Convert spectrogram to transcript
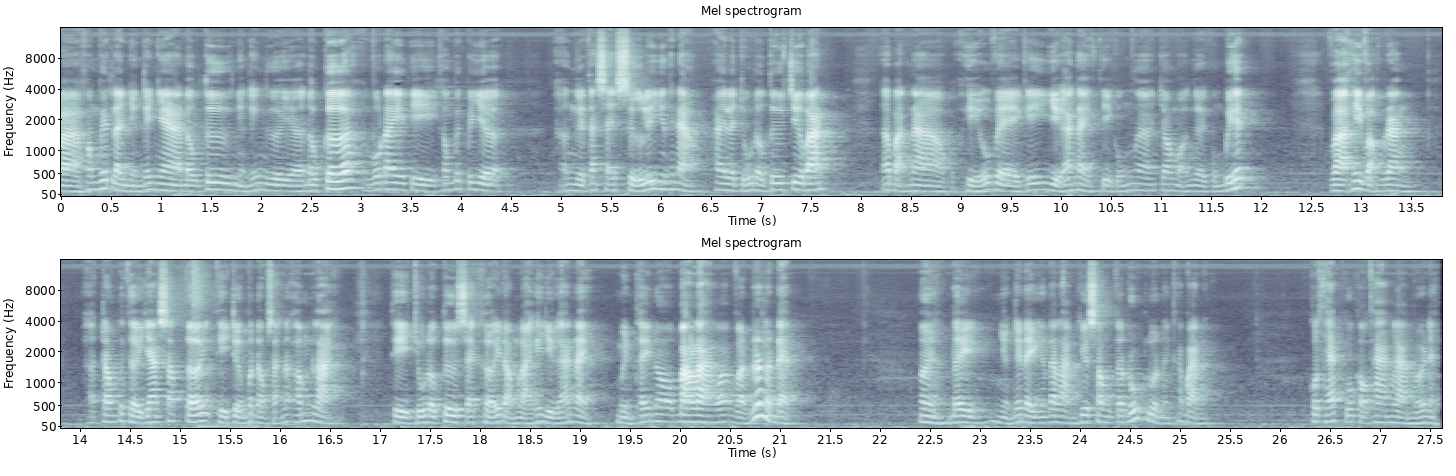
Và không biết là những cái nhà đầu tư những cái người ờ, đầu cơ vô đây thì không biết bây giờ ờ, người ta sẽ xử lý như thế nào hay là chủ đầu tư chưa bán. Ờ, bạn nào hiểu về cái dự án này thì cũng cho mọi người cũng biết. Và hy vọng rằng trong cái thời gian sắp tới thị trường bất động sản nó ấm lại thì chủ đầu tư sẽ khởi động lại cái dự án này. Mình thấy nó bao la quá và rất là đẹp. Ôi, đây những cái này người ta làm chưa xong ta rút luôn này các bạn cốt thép của cầu thang làm rồi này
